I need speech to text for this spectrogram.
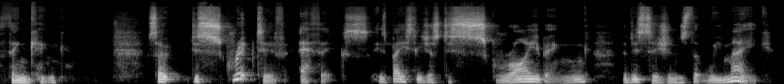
thinking. So, descriptive ethics is basically just describing the decisions that we make.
